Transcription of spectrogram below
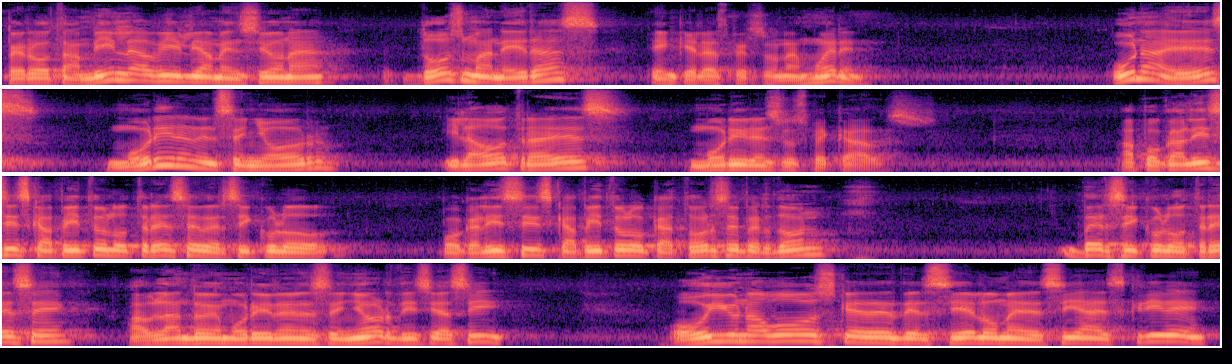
Pero también la Biblia menciona dos maneras en que las personas mueren. Una es morir en el Señor y la otra es morir en sus pecados. Apocalipsis capítulo 13, versículo, Apocalipsis capítulo 14, perdón, versículo 13, hablando de morir en el Señor, dice así, oí una voz que desde el cielo me decía, escribe,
